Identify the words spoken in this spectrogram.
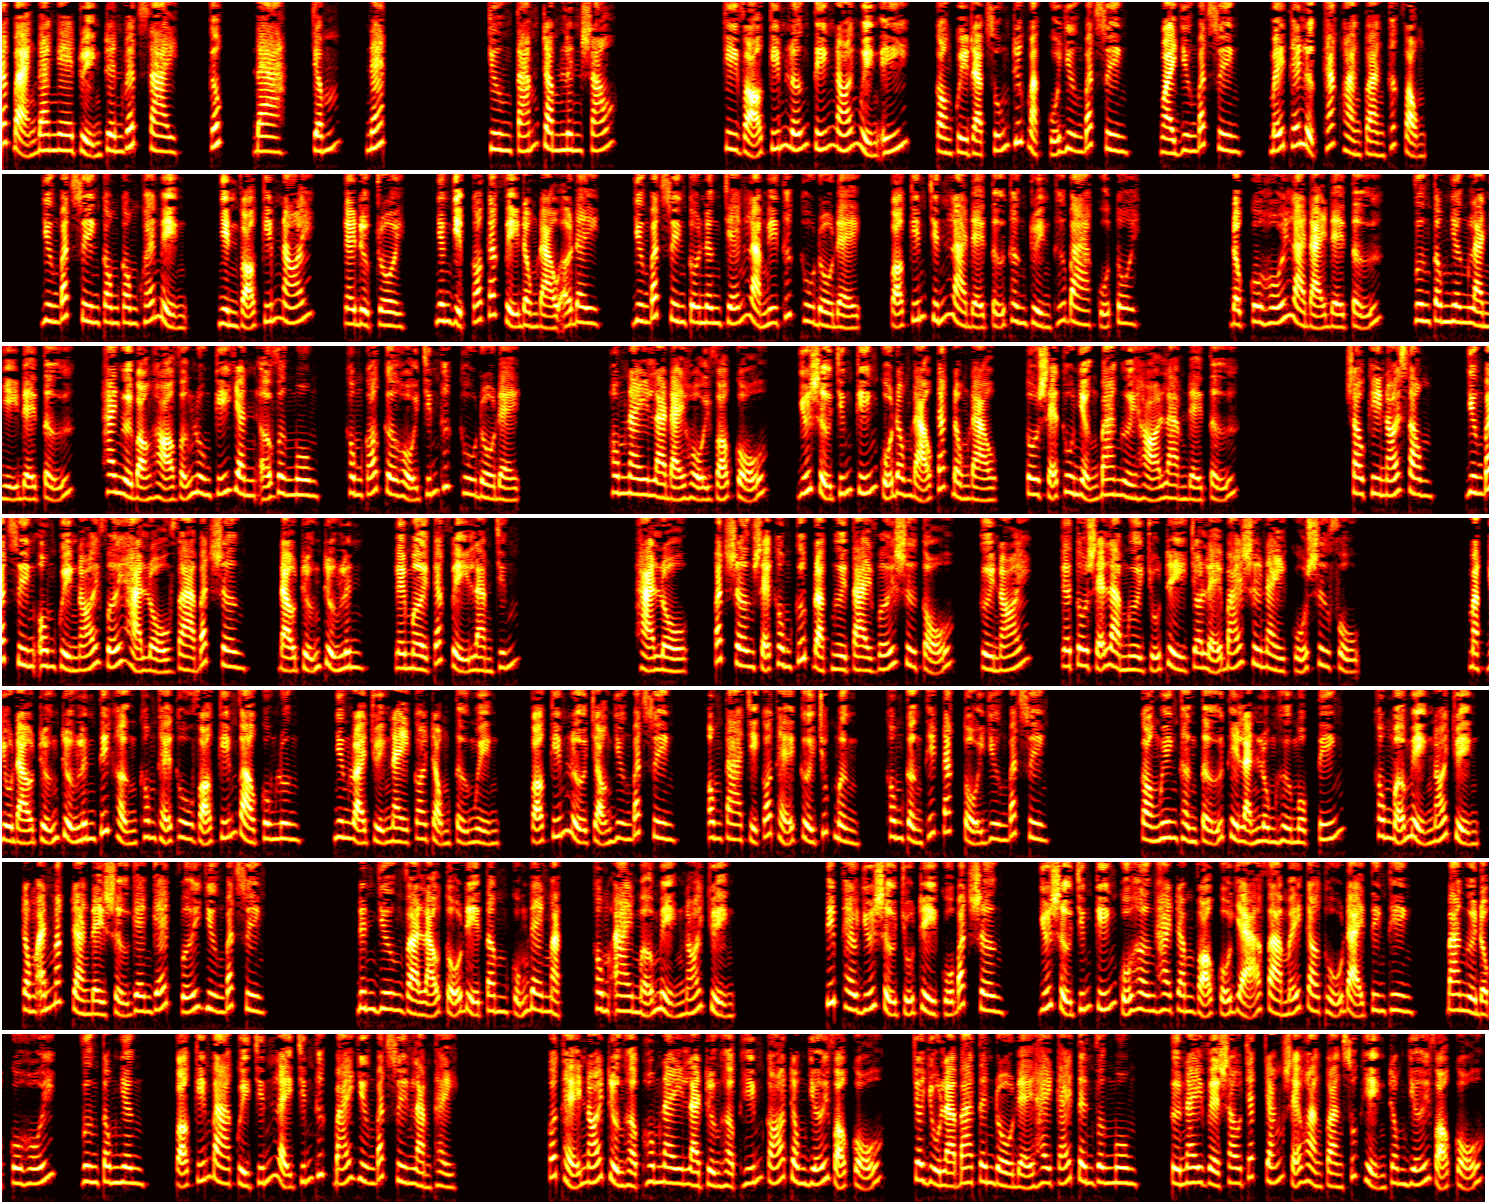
Các bạn đang nghe truyện trên website gốc.da.net Chương 806 Khi võ kiếm lớn tiếng nói nguyện ý, còn quỳ rạp xuống trước mặt của Dương Bách Xuyên, ngoài Dương Bách Xuyên, mấy thế lực khác hoàn toàn thất vọng. Dương Bách Xuyên cong cong khóe miệng, nhìn võ kiếm nói, nghe được rồi, nhân dịp có các vị đồng đạo ở đây, Dương Bách Xuyên tôi nâng chén làm nghi thức thu đồ đệ, võ kiếm chính là đệ tử thân truyền thứ ba của tôi. Độc cô hối là đại đệ tử, Vương Tông Nhân là nhị đệ tử, hai người bọn họ vẫn luôn ký danh ở Vân Môn, không có cơ hội chính thức thu đồ đệ. Hôm nay là đại hội võ cổ, dưới sự chứng kiến của đông đảo các đồng đạo, tôi sẽ thu nhận ba người họ làm đệ tử. Sau khi nói xong, Dương Bách Xuyên ôm quyền nói với Hạ Lộ và Bách Sơn, đạo trưởng Trường Linh, lệ mời các vị làm chứng. Hạ Lộ, Bách Sơn sẽ không cướp đoạt người tài với sư tổ, cười nói, cho tôi sẽ làm người chủ trì cho lễ bái sư này của sư phụ. Mặc dù đạo trưởng Trường Linh tiếc hận không thể thu võ kiếm vào cung luân, nhưng loại chuyện này coi trọng tự nguyện, võ kiếm lựa chọn Dương Bách Xuyên, ông ta chỉ có thể cười chúc mừng, không cần thiết đắc tội Dương Bách Xuyên. Còn Nguyên thần tử thì lạnh lùng hừ một tiếng, không mở miệng nói chuyện, trong ánh mắt tràn đầy sự ghen ghét với Dương Bách Xuyên. Đinh Dương và lão tổ địa tâm cũng đen mặt, không ai mở miệng nói chuyện. Tiếp theo dưới sự chủ trì của Bách Sơn, dưới sự chứng kiến của hơn 200 võ cổ giả và mấy cao thủ đại tiên thiên, ba người độc cô hối, Vương Tông Nhân, võ kiếm ba quỳ chính lạy chính thức bái Dương Bách Xuyên làm thầy. Có thể nói trường hợp hôm nay là trường hợp hiếm có trong giới võ cổ, cho dù là ba tên đồ đệ hay cái tên vân môn, từ nay về sau chắc chắn sẽ hoàn toàn xuất hiện trong giới võ cổ.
